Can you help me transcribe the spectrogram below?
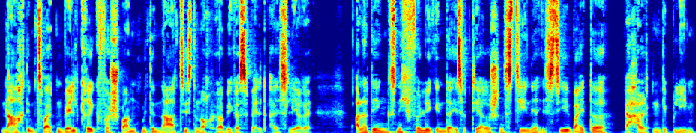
Nach dem Zweiten Weltkrieg verschwand mit den Nazis dann auch Hörbigers Welteislehre. Allerdings nicht völlig. In der esoterischen Szene ist sie weiter erhalten geblieben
